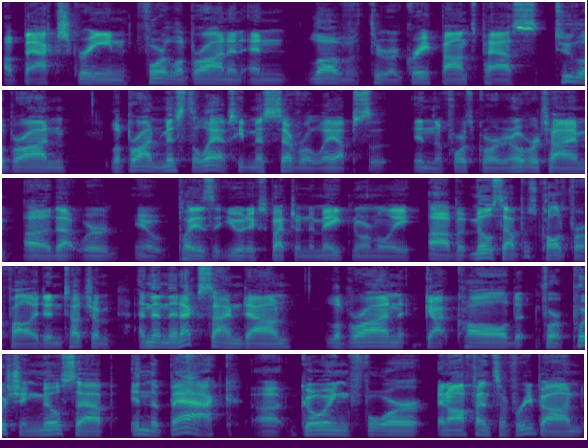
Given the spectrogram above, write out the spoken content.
a back screen for LeBron and, and Love threw a great bounce pass to LeBron. LeBron missed the layups. He missed several layups in the fourth quarter and overtime uh, that were you know plays that you would expect him to make normally. Uh, but Millsap was called for a foul. He didn't touch him. And then the next time down, LeBron got called for pushing Millsap in the back, uh, going for an offensive rebound.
